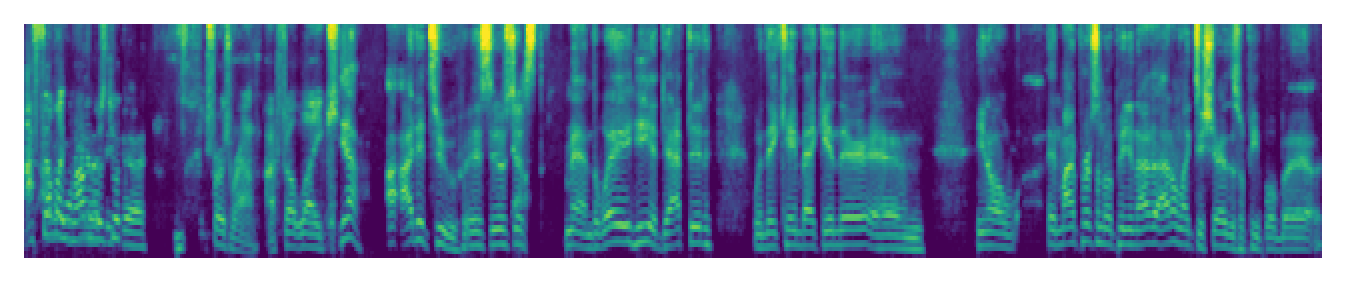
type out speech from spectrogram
I felt I like know, Robert man. Was think, doing uh, the first round. I felt like yeah, I, I did too. It's, it was just, man, the way he adapted when they came back in there, and you know, in my personal opinion, I, I don't like to share this with people, but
